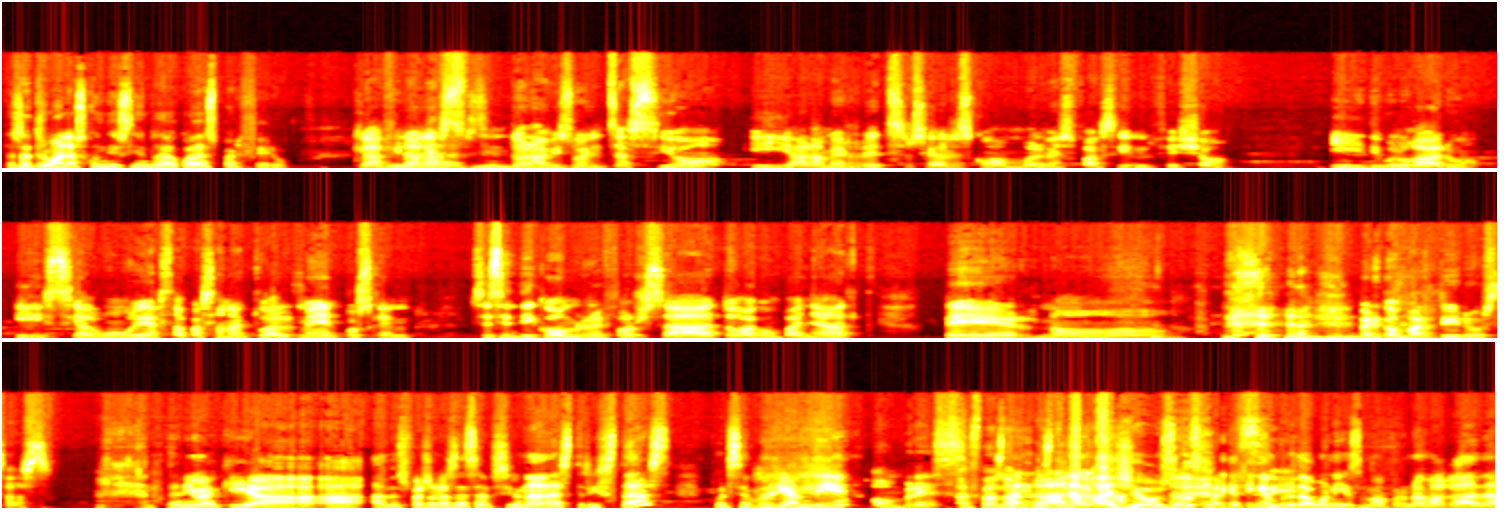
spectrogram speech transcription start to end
t'has de trobar les condicions adequades per fer-ho. Clar, al final a és vegades sí. donar visualització i ara amb les redes socials és com molt més fàcil fer això i divulgar-ho i si algú li està passant actualment doncs que se senti com reforçat o acompanyat per no... per compartir-ho, saps? Tenim aquí a, a, a dues persones decepcionades, tristes, potser podríem dir. Hombres. Estan, Estan, estan envejosos perquè tinguem Sí. protagonisme per una vegada.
